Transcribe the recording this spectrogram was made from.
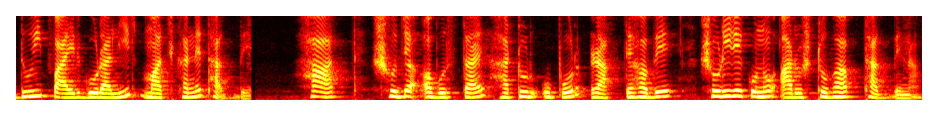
দুই পায়ের গোড়ালির মাঝখানে থাকবে। হাত সোজা অবস্থায় হাঁটুর উপর রাখতে হবে। শরীরে কোনো আড়ষ্টভাব থাকবে না।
